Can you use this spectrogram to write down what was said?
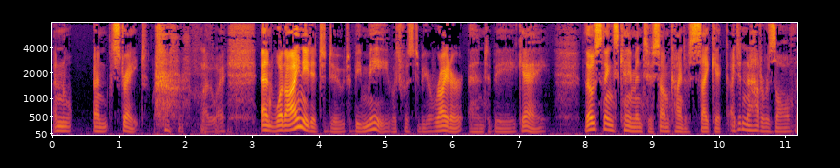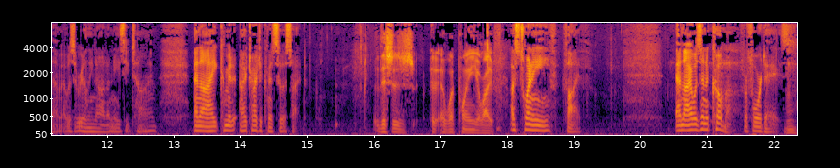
and and straight, by the way, and what I needed to do to be me, which was to be a writer and to be gay. Those things came into some kind of psychic. I didn't know how to resolve them. It was really not an easy time, and I committed. I tried to commit suicide. This is at what point in your life? I was twenty five, and I was in a coma for four days. Mm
